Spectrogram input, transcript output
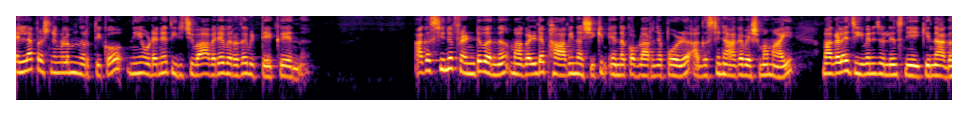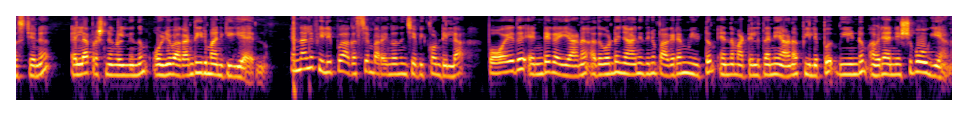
എല്ലാ പ്രശ്നങ്ങളും നിർത്തിക്കോ നീ ഉടനെ തിരിച്ചു വാ അവരെ വെറുതെ വിട്ടേക്ക് എന്ന്. അഗസ്റ്റിന്റെ ഫ്രണ്ട് വന്ന് മകളുടെ ഭാവി നശിക്കും എന്നൊക്കെ പറഞ്ഞപ്പോൾ അഗസ്റ്റിൻ ആകെ വിഷമമായി. മകളെ ജീവന ചൊല്ലിയും സ്നേഹിക്കുന്ന അഗസ്റ്റിന് എല്ലാ പ്രശ്നങ്ങളിൽ നിന്നും ഒഴിവാകാൻ തീരുമാനിക്കുകയായിരുന്നു. എന്നാൽ ഫിലിപ്പ് അഗസ്റ്റ്യൻ പറയുന്നതൊന്നും ചെവിക്കൊണ്ടില്ല. പോയത് എന്റെ കൈയാണ്. അതുകൊണ്ട് ഞാൻ ഇതിന് പകരം വീട്ടും എന്ന മട്ടിൽ തന്നെയാണ് ഫിലിപ്പ് വീണ്ടും അവരെ അന്വേഷിച്ചു പോവുകയാണ്.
